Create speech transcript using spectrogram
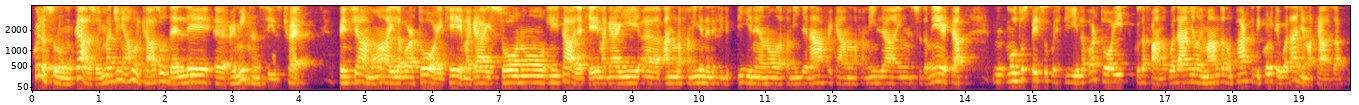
quello è solo un caso, immaginiamo il caso delle uh, remittances, cioè pensiamo ai lavoratori che magari sono in Italia, che magari eh, hanno la famiglia nelle Filippine, hanno la famiglia in Africa, hanno la famiglia in Sud America. Molto spesso questi lavoratori cosa fanno? Guadagnano e mandano parte di quello che guadagnano a casa.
